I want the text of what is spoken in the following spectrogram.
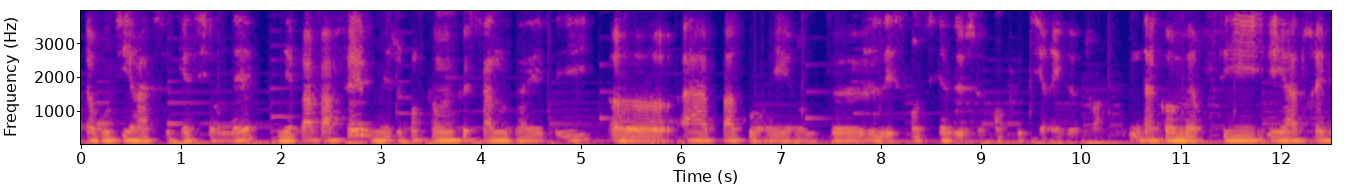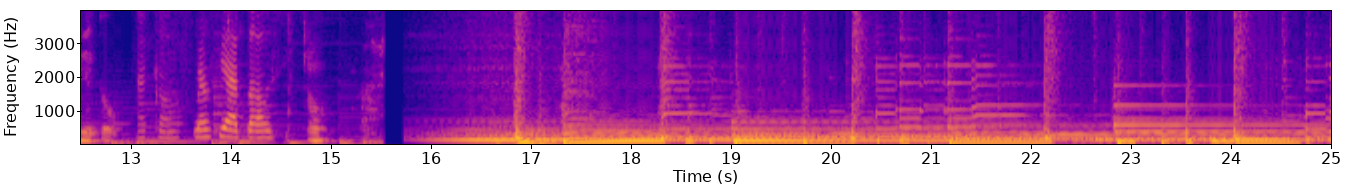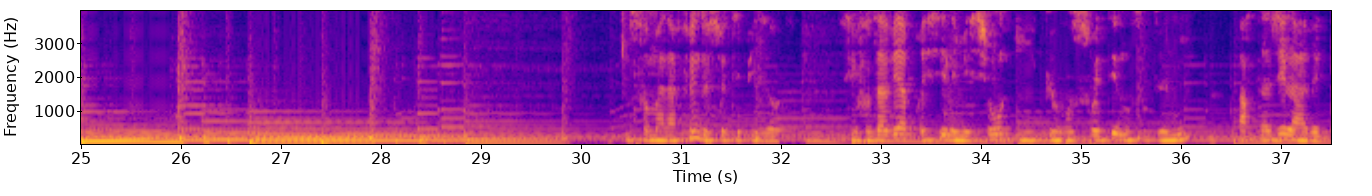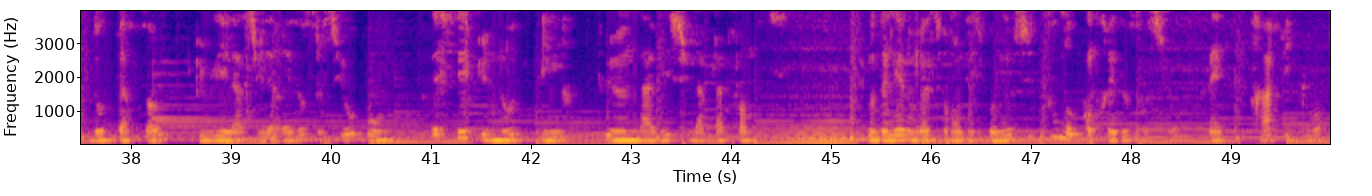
d'aboutir à ce questionnaire. n'est pas parfait, mais je pense quand même que ça nous a aidé euh, à parcourir un peu l'essentiel de ce qu'on peut tirer de toi. D'accord, merci et à très bientôt. D'accord, merci à toi aussi. Ciao. Sommes à la fin de cet épisode. Si vous avez apprécié l'émission et que vous souhaitez nous soutenir, partagez-la avec d'autres personnes, publiez-la sur les réseaux sociaux ou laissez une note et un avis sur la plateforme ici. Nos dernières nouvelles seront disponibles sur tous nos comptes réseaux sociaux, c'est trafiquant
